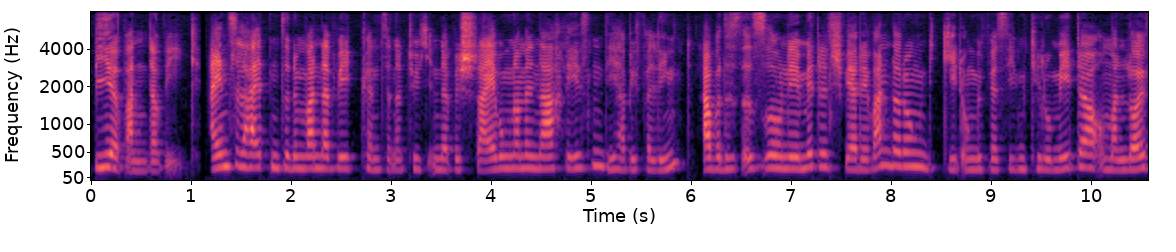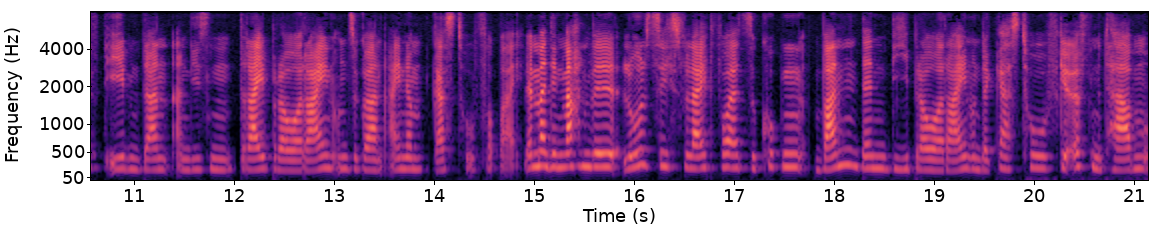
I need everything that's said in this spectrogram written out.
Bierwanderweg. Einzelheiten zu dem Wanderweg könnt ihr natürlich in der Beschreibung nochmal nachlesen, die habe ich verlinkt. Aber das ist so eine mittelschwere Wanderung, die geht ungefähr sieben Kilometer und man läuft eben dann an diesen drei Brauereien und sogar an einem Gasthof vorbei. Wenn man den machen will, lohnt es sich vielleicht vorher zu gucken, wann denn die Brauereien und der Gasthof geöffnet haben,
